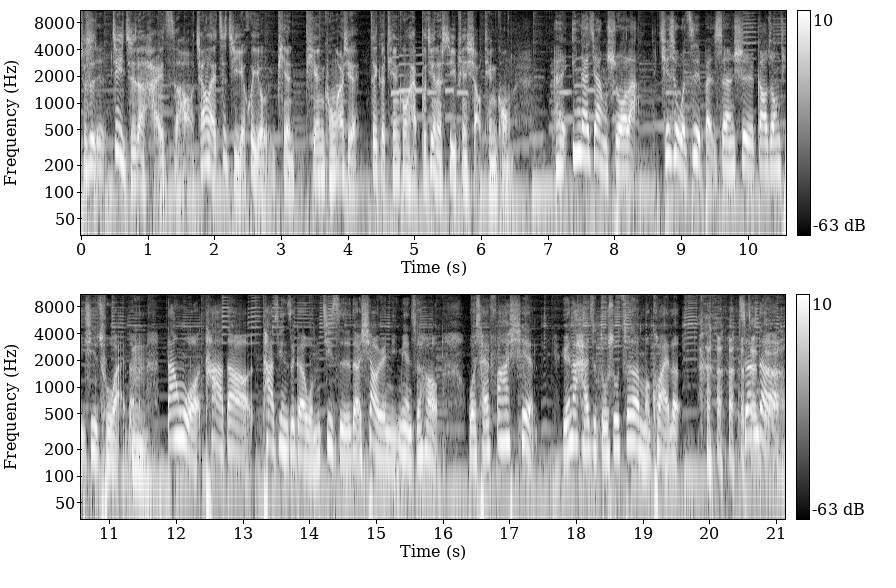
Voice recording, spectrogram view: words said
就是这职的孩子哈，将来自己也会有一片天空，而且这个天空还不见得是一片小天空。呃，应该这样说啦。其实我自己本身是高中体系出来的，嗯，当我踏到踏进这个我们技职的校园里面之后，我才发现。原来孩子读书这么快乐，真的，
